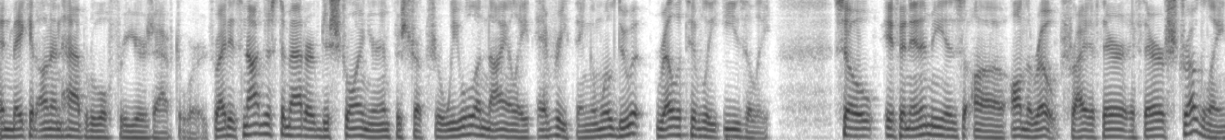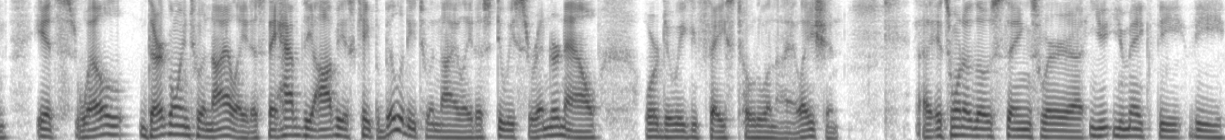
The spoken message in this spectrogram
and make it uninhabitable for years afterwards, right? It's not just a matter of destroying your infrastructure. We will annihilate everything and we'll do it relatively easily. So if an enemy is uh, on the ropes, right? If they're if they're struggling, it's well they're going to annihilate us. They have the obvious capability to annihilate us. Do we surrender now, or do we face total annihilation? Uh, it's one of those things where uh, you you make the the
